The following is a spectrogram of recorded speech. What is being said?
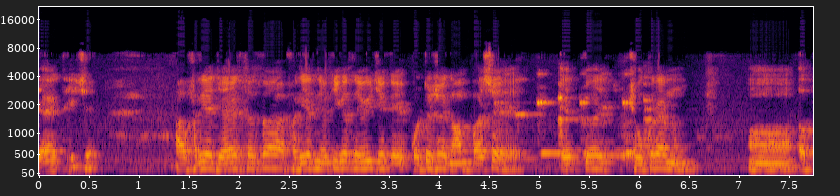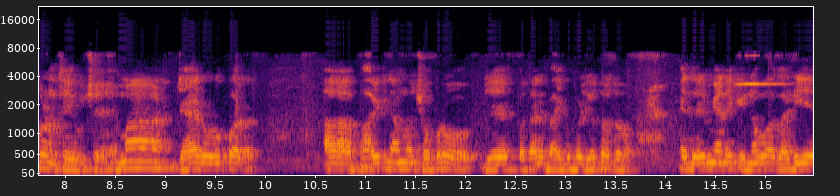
જાહેર થઈ છે. આ ફરિયાદ જાહેર થતાં ફરિયાદની હકીકત એવી છે કે કોટેશ્વર ગામ પાસે એક છોકરાનું અપહરણ થયું છે. એમાં જાહેર રોડ ઉપર આ ભાવિક નામનો છોકરો જે પોતાની બાઇક ઉપર જતો હતો, એ દરમિયાન એક ઇનોવા ગાડીએ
